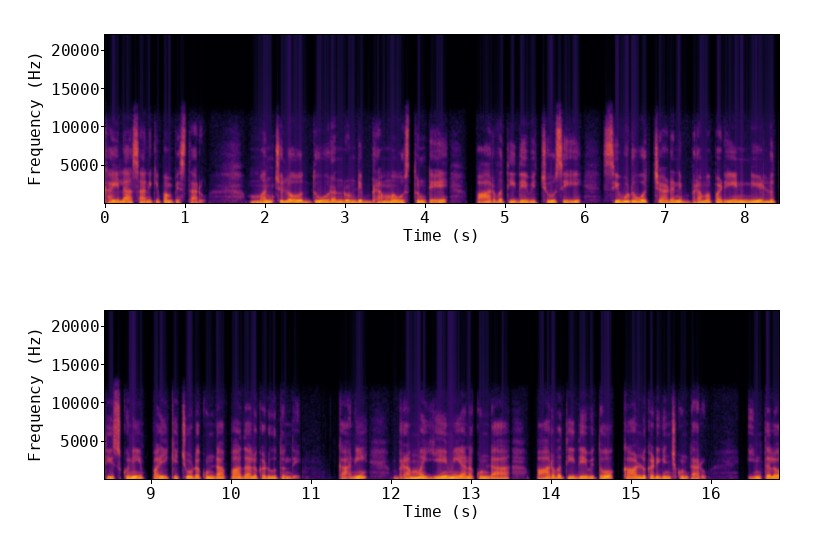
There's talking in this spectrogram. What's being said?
కైలాసానికి పంపిస్తారు. మంచులో దూరం నుండి బ్రహ్మ వస్తుంటే పార్వతీదేవి చూసి శివుడు వచ్చాడని భ్రమపడి నీళ్ళు తీసుకుని పైకి చూడకుండా పాదాలు కడుగుతుంది. కాని బ్రహ్మ ఏమీ అనకుండా పార్వతీదేవితో కాళ్ళు కడిగించుకుంటారు. ఇంతలో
